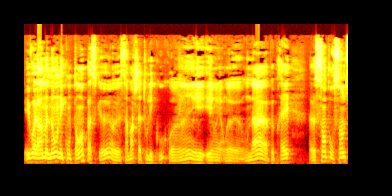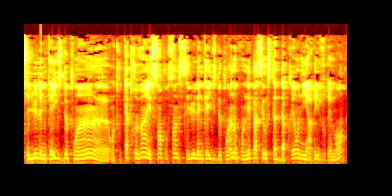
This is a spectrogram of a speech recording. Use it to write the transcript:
Et voilà, maintenant on est content parce que euh, ça marche à tous les coups, quoi. Hein, et, euh, on a à peu près 100% euh, de cellules NKX 2.1, euh, entre 80 et 100% de cellules NKX 2.1. Donc on est passé au stade d'après, on y arrive vraiment.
